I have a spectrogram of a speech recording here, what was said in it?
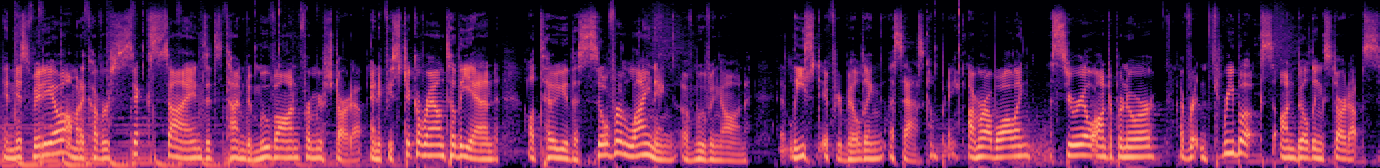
In this video, I'm going to cover six signs it's time to move on from your startup. And if you stick around till the end, I'll tell you the silver lining of moving on at least if you're building a SaaS company. I'm Rob Walling, a serial entrepreneur. I've written three books on building startups,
